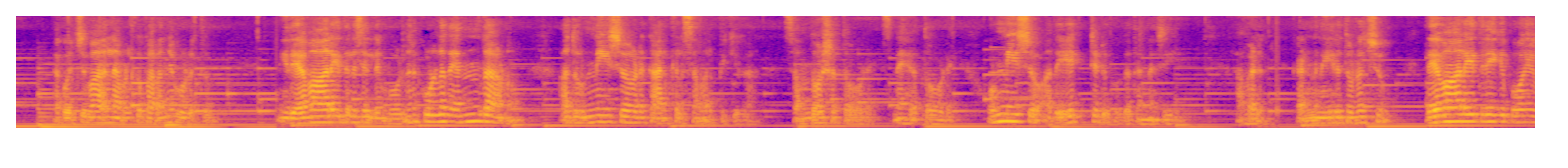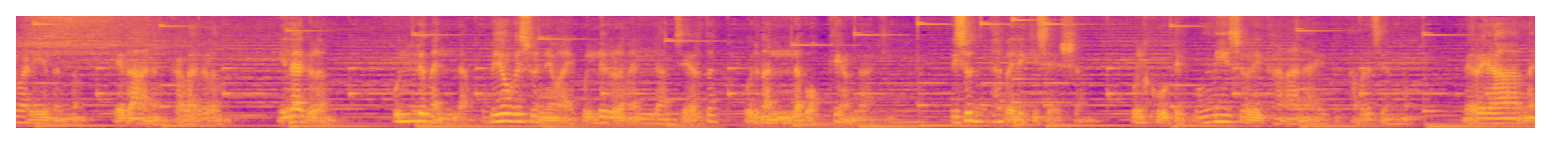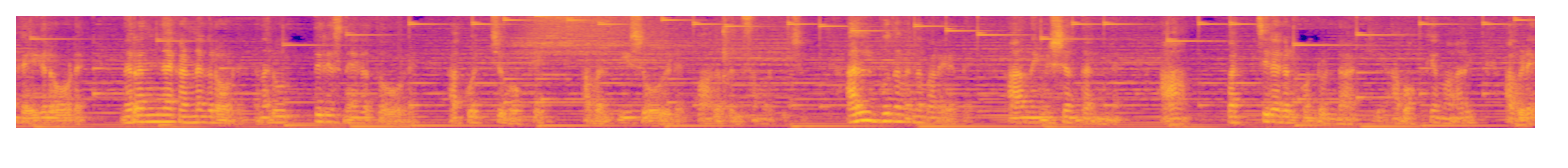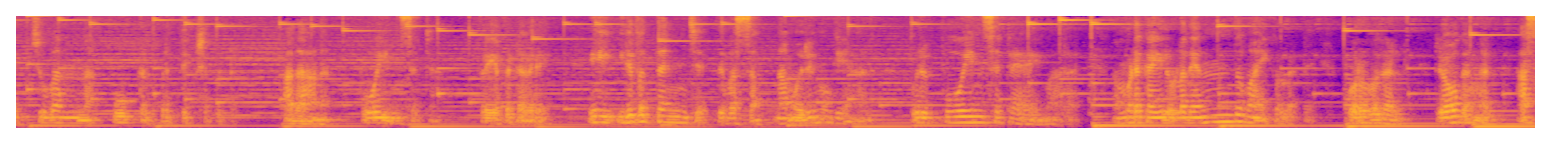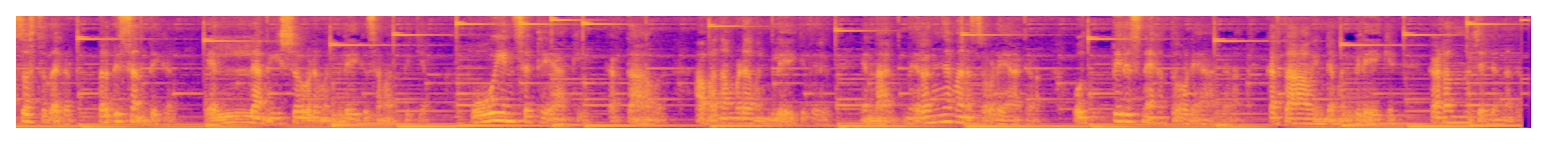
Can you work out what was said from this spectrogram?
ആ കൊച്ചുബാലൻ അവൾക്ക് പറഞ്ഞു കൊടുത്തു നീ ദേവാലയത്തിൽ ചെല്ലുമ്പോൾ നിനക്കുള്ളത് എന്താണോ അത് ഉണ്ണീശോയുടെ കാൽക്കൽ സമർപ്പിക്കുക. സന്തോഷത്തോടെ സ്നേഹത്തോടെ ഉണ്ണീശോ അത് ഏറ്റെടുക്കുക തന്നെ ചെയ്യും. അവൾ കണ്ണുനീര് തുടച്ചു. ദേവാലയത്തിലേക്ക് പോയ വഴിയിൽ നിന്നും ഏതാനും കളകളും ഇലകളും പുല്ലുമെല്ലാം ഉപയോഗശൂന്യമായ പുല്ലുകളുമെല്ലാം ചേർത്ത് ഒരു നല്ല ബൊക്കയുണ്ടാക്കി. വിശുദ്ധ ബലിക്ക് ശേഷം പുൽക്കൂട്ടിൽ ഉണ്ണീശോയെ കാണാനായിട്ട് അവൾ ചെന്നു. നിറയാർന്ന കൈകളോടെ നിറഞ്ഞ കണ്ണുകളോടെ എന്നാൽ ഒത്തിരി സ്നേഹത്തോടെ ആ കൊച്ചുകൊക്കെ അവൾ ഈശോയുടെ പാദത്തിൽ സമർപ്പിച്ചു. അത്ഭുതം എന്ന് പറയട്ടെ ആ നിമിഷം തന്നെ ആ പച്ചിലകൾ കൊണ്ടുണ്ടാക്കിയ ആ ബൊക്കെ മാറി അവിടെ ചുവന്ന പൂക്കൾ പ്രത്യക്ഷപ്പെട്ടു. അതാണ് പോയിൻസെറ്റ പ്രിയപ്പെട്ടവരെ ഈ ഇരുപത്തഞ്ച് ദിവസം നാം ഒരുങ്ങുകയാണ്. ഒരു പോയിൻസെറ്റായി മാറാൻ. നമ്മുടെ കയ്യിലുള്ളത് എന്തുമായിക്കൊള്ളട്ടെ കുറവുകൾ രോഗങ്ങൾ അസ്വസ്ഥതകൾ പ്രതിസന്ധികൾ എല്ലാം ഈശോയുടെ മുന്നിലേക്ക് സമർപ്പിക്കാം. പോയിൻസെറ്റയാക്കി കർത്താവ് അവ നമ്മുടെ മുന്നിലേക്ക് തരും. എന്നാൽ നിറഞ്ഞ മനസ്സോടെ ആകണം. ഒത്തിരി സ്നേഹത്തോടെ ആകണം കർത്താവിന്റെ മുൻപിലേക്ക് കടന്നു ചെല്ലുന്നത്.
